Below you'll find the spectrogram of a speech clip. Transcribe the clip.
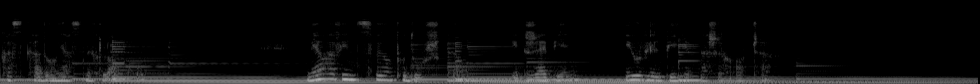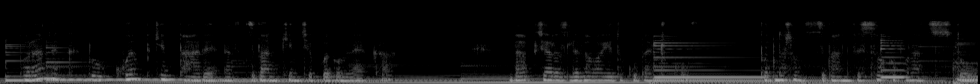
kaskadą jasnych loków. Miała więc swoją poduszkę i grzebień i uwielbienie w naszych oczach. Poranek był kłębkiem pary nad dzbankiem ciepłego mleka. Babcia rozlewała je do kubeczków, podnosząc dzban wysoko ponad stół,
